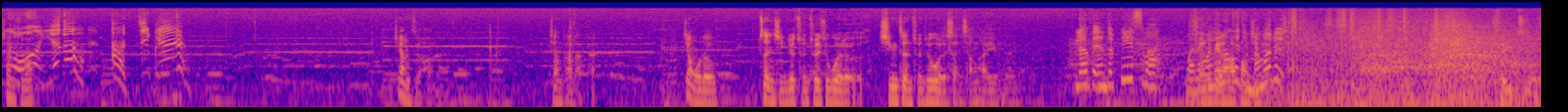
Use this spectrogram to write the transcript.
这样子吗？もう嫌だあっち行け这样子好了，这样打打看，这样我的 阵型就纯粹是为了新阵，纯粹为了闪伤害用的。ラブピースは我你这样就可以让々の手で他放进来守る没差。吹一只而已。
